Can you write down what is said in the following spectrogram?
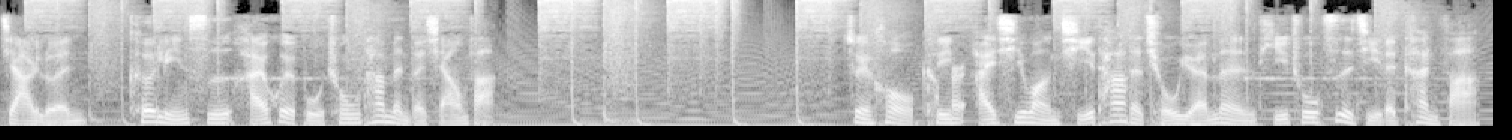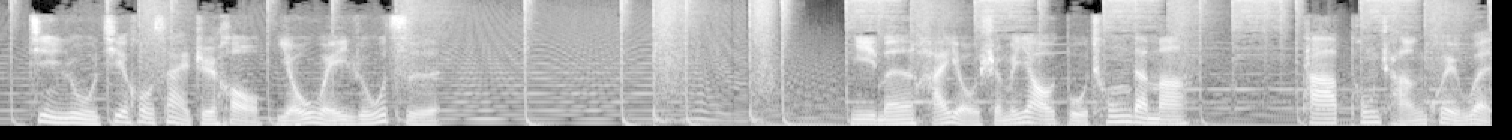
贾伦、科林斯还会补充他们的想法。最后，科尔还希望其他的球员们提出自己的看法。进入季后赛之后，尤为如此。你们还有什么要补充的吗？他通常会问：“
